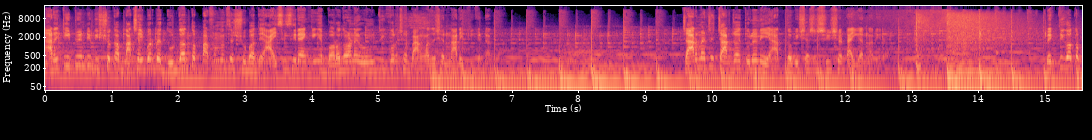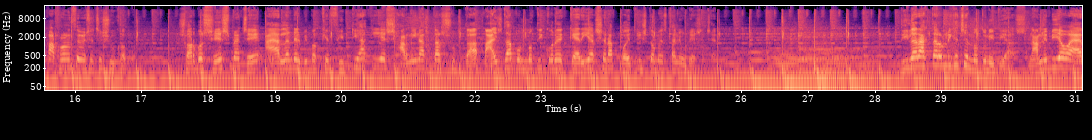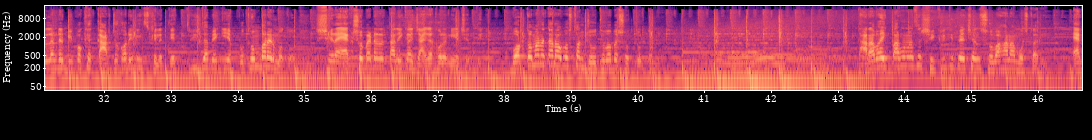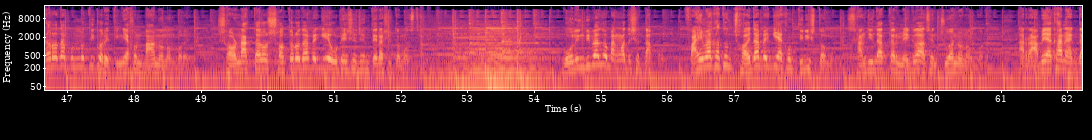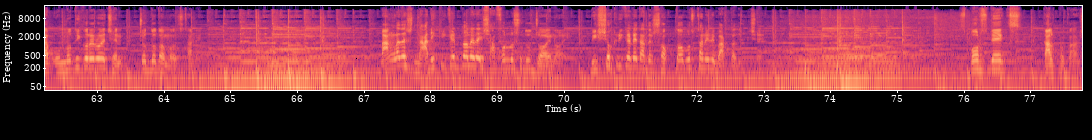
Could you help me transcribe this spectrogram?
নারী T twenty বিশ্বকাপ বাছাই পর্বে দুর্দান্ত পারফরমেন্সের সুবাদে আইসিসি র্যাঙ্কিংয়ে বড় ধরনের উন্নতি করেছে বাংলাদেশের নারী ক্রিকেটাররা। চার ম্যাচে চার জয় তুলে নিয়ে আত্মবিশ্বাসের শীর্ষে টাইগার নারীরা। ব্যক্তিগত পারফরমেন্সে এসেছে সুখবর। সর্বশেষ ম্যাচে আয়ারল্যান্ডের বিপক্ষে ফিফটি হাকিয়ে শারমিন আক্তার সুক্তা বাইশ ধাপ উন্নতি করে ক্যারিয়ার সেরা পঁয়ত্রিশতম স্থানে উঠে এসেছেন। দিলার আক্তারও লিখেছেন নতুন ইতিহাস। নামিবিয়া ও আয়ারল্যান্ডের বিপক্ষে কার্যকর ইনিংস খেলে তেত্রিশ ধাপ এগিয়ে প্রথমবারের মতো সেরা একশো ব্যাটারের তালিকায় জায়গা করে নিয়েছেন তিনি। বর্তমানে তার অবস্থান যৌথভাবে সত্তরতম। ধারাবাহিক পারফরমেন্সের স্বীকৃতি পেয়েছেন সোবাহানা মোস্তারি এগারো ধাপ উন্নতি করে তিনি এখন বান্ন নম্বরে। স্বর্ণ আক্তারও সতেরো ধাপে গিয়ে উঠে এসেছেন তেরাশিতম স্থানে। বোলিং বিভাগও বাংলাদেশের দাপট। ফাহিমা খাতুন ছয় ধাপে গিয়ে এখন তিরিশতম। সানজিদা আক্তার মেঘলা আছেন চুয়ান্ন নম্বরে। আর রাবেয়া খান এক ধাপ উন্নতি করে রয়েছেন চোদ্দতম স্থানে। বাংলাদেশ নারী ক্রিকেট দলের এই সাফল্য শুধু জয় নয়, বিশ্ব ক্রিকেটে তাদের শক্ত অবস্থানেরই বার্তা দিচ্ছে। স্পোর্টস ডেস্ক কাল প্রকাশ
